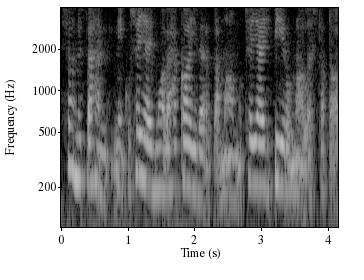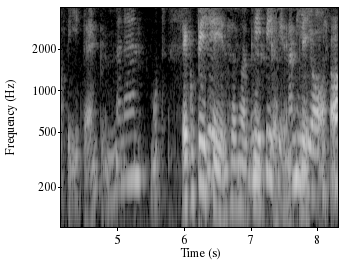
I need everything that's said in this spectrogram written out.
se on nyt vähän, niin kuin se jäi mua vähän kaivertamaan, mutta se jäi piirun alle 150. Mut Ei kun pisiin, se- sä sanoit Niin lyhkäsin. pisinä, niin, Niin, joo. joo.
